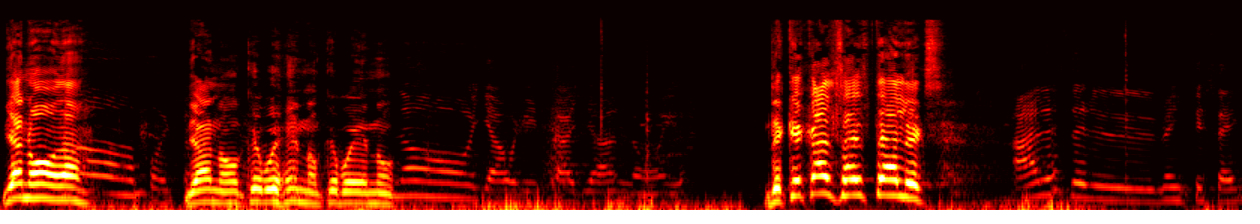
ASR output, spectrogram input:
Ya no, ¿da? No, pues Ya no, qué bueno, qué bueno. No, ya ahorita ya no, oiga. ¿De qué calza este, Alex? Alex del 26.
